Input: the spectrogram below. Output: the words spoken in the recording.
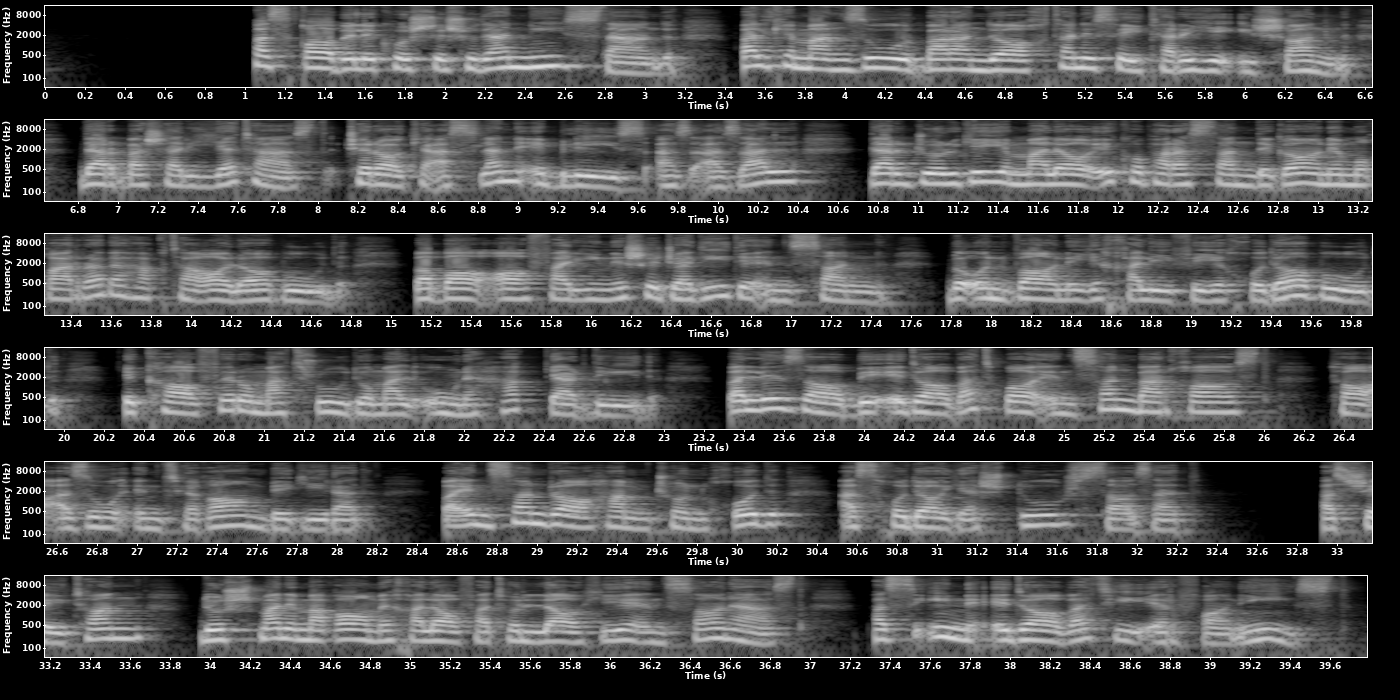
پس قابل کشته شدن نیستند بلکه منظور برانداختن سیطره ایشان در بشریت است چرا که اصلا ابلیس از ازل در جرگه ملائک و پرستندگان مقرب حق تعالی بود و با آفرینش جدید انسان به عنوان خلیفه خدا بود که کافر و مطرود و ملعون حق گردید و لذا به ادابت با انسان برخاست تا از او انتقام بگیرد. و انسان را همچون خود از خدایش دور سازد. پس شیطان دشمن مقام خلافت اللهی انسان است پس این ادابتی عرفانی است.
